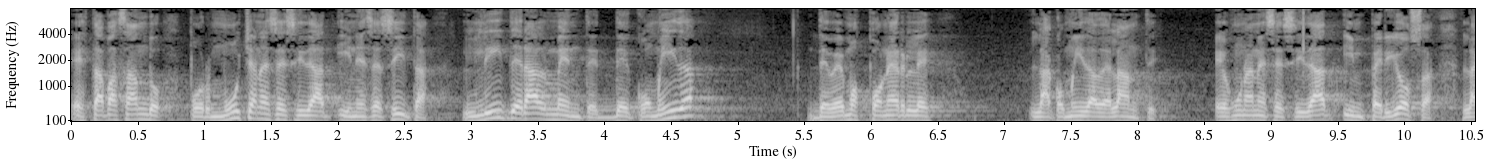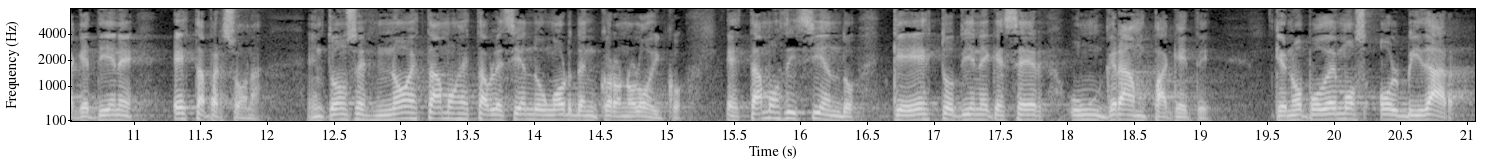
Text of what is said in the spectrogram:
está pasando por mucha necesidad y necesita literalmente de comida, debemos ponerle la comida delante. Es una necesidad imperiosa la que tiene esta persona. Entonces no estamos estableciendo un orden cronológico, estamos diciendo que esto tiene que ser un gran paquete, que no podemos olvidar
